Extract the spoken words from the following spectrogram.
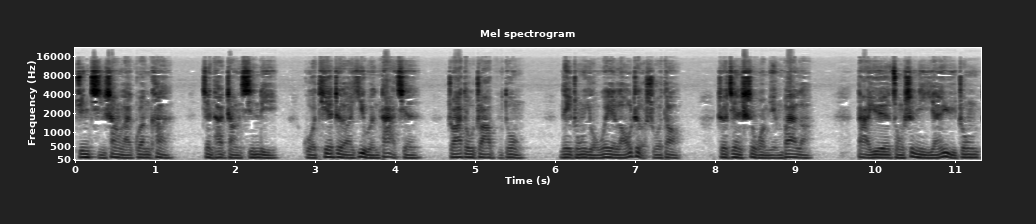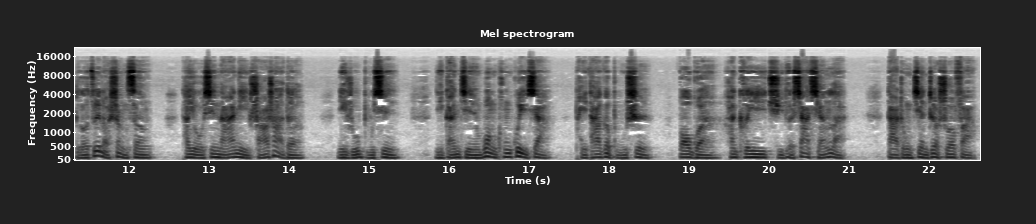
均齐上来观看。见他掌心里果贴着一文大钱，抓都抓不动。内中有位老者说道：“这件事我明白了，大约总是你言语中得罪了圣僧，他有心拿你耍耍的。你如不信，你赶紧望空跪下，赔他个不是。”保管还可以取得下钱来，大众见这说法，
